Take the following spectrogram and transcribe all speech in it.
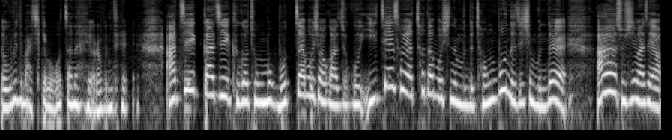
우리도 맛있게 먹었잖아요, 여러분들. 아직까지 그거 종목 못 잡으셔가지고 이제서야 쳐다보시는 분들, 정보 늦으신 분들, 아 조심하세요.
